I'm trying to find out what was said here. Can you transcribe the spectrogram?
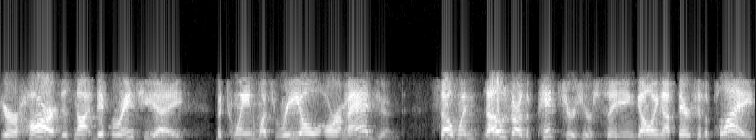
your heart does not differentiate between what's real or imagined. So when those are the pictures you're seeing going up there to the plate,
